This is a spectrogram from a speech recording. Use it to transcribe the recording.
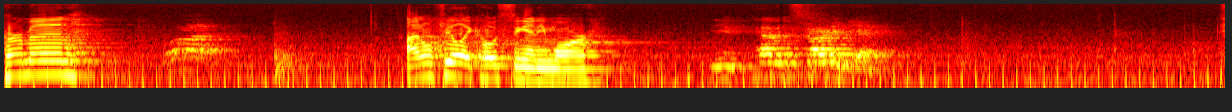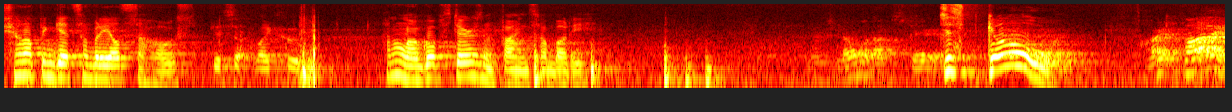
Herman. I don't feel like hosting anymore. You haven't started yet. Shut up and get somebody else to host. Get some, like who? I don't know, go upstairs and find somebody. There's no one upstairs. Just go! All right, fine.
